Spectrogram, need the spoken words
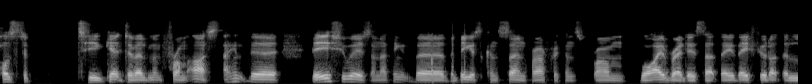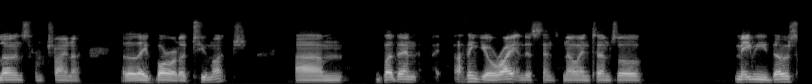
positive to get development from us. I think the the issue is, and I think the the biggest concern for Africans from what I've read is that they they feel that the loans from China that they borrowed are too much. Um, but then I think you're right in the sense, no, in terms of maybe those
